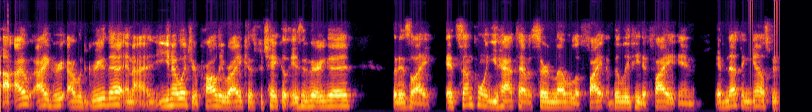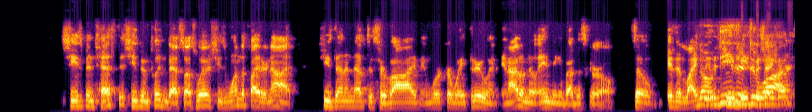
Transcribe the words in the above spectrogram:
I, I agree. I would agree with that. And I, you know what? You're probably right because Pacheco isn't very good. But it's like at some point you have to have a certain level of fight ability to fight, and if nothing else, she's been tested. She's been put in bad spots. Whether she's won the fight or not, she's done enough to survive and work her way through. And, and I don't know anything about this girl. So is it likely no, that she beats Pacheco? I.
